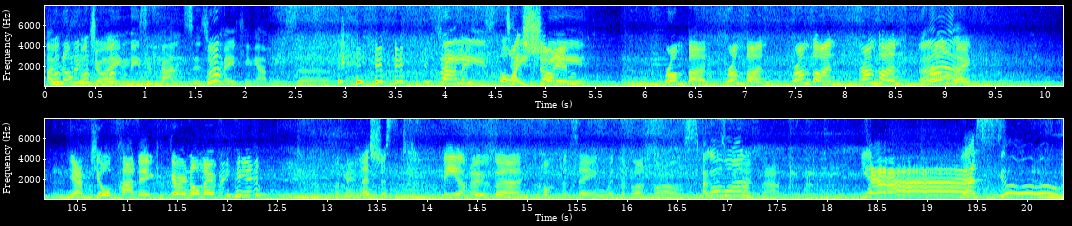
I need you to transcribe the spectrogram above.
I'm not enjoying these advances you're making at me, sir. exactly. Please, oh, I shot me. him. Run, bun, run, bun, run, bun, run, bun, run Ah. away. Yeah, pure panic going on over here. Okay, let's just be overcompensating with the blood vials. I got one. Like that. Yes! Let's go.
